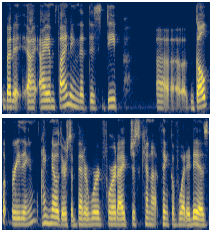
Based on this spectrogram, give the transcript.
But it, I, I, am finding that this deep uh, gulp breathing, I know there's a better word for it, I just cannot think of what it is,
